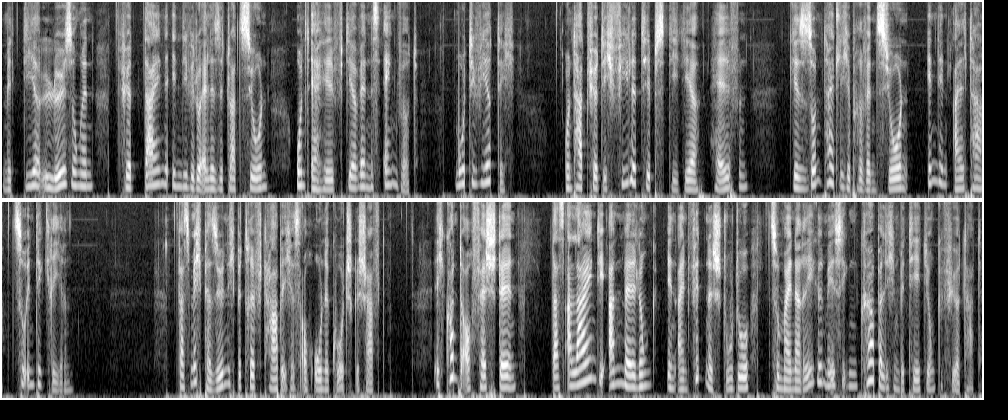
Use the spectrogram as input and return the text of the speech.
mit dir Lösungen für deine individuelle Situation und er hilft dir, wenn es eng wird, motiviert dich und hat für dich viele Tipps, die dir helfen, gesundheitliche Prävention in den Alltag zu integrieren. Was mich persönlich betrifft, habe ich es auch ohne Coach geschafft. Ich konnte auch feststellen, dass allein die Anmeldung in ein Fitnessstudio zu meiner regelmäßigen körperlichen Betätigung geführt hat.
